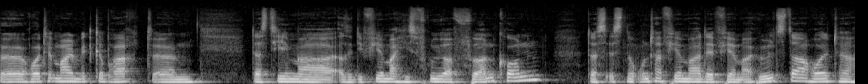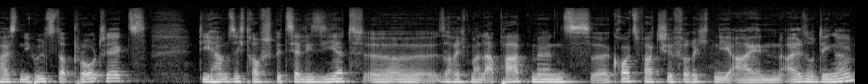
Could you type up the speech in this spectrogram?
äh, heute mal mitgebracht ähm, das Thema, also die Firma hieß früher Ferncon. Das ist eine Unterfirma der Firma Hülster. Heute heißen die Hülster Projects. Die haben sich darauf spezialisiert, äh, sag ich mal, Apartments, äh, Kreuzfahrtschiffe richten die ein, also Dinge.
